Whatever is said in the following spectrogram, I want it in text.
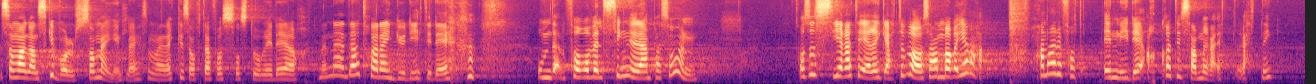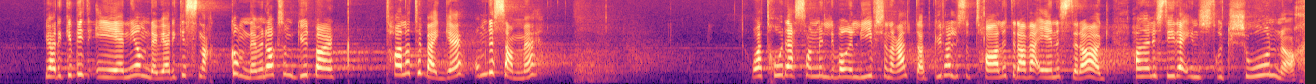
Som var ganske voldsom, egentlig. Det er ikke så ofte jeg får så store ideer. Men der da tror jeg det er en gudgitt idé for å velsigne den personen. Og Så sier jeg til Erik etterpå, og så han bare ja, han hadde fått en idé akkurat i samme retning. Vi hadde ikke blitt enige om det, vi hadde ikke snakket om det, men det er som Gud bare taler til begge om det samme. Og jeg tror det er sånn med våre liv generelt, at Gud har lyst til å tale til deg hver eneste dag. Han har lyst til å gi deg instruksjoner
